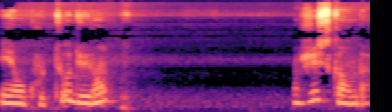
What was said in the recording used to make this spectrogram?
Et on coud tout du long jusqu'en bas.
